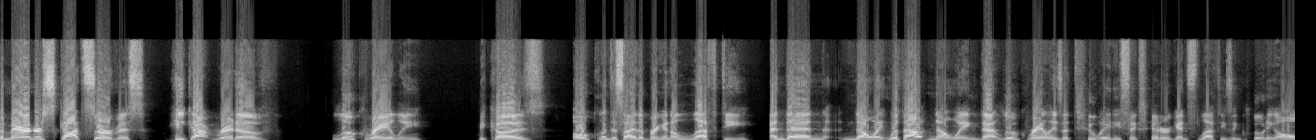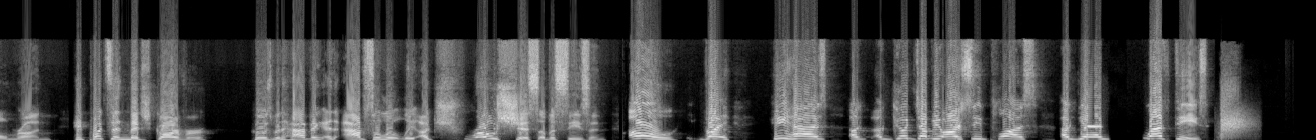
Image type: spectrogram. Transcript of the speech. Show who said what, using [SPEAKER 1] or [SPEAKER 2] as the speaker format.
[SPEAKER 1] The Mariners Scott Servais, he got rid of Luke Raley because Oakland decided to bring in a lefty. And then knowing without knowing that Luke Raley is a 286 hitter against lefties, including a home run, he puts in Mitch Garver, who has been having an absolutely atrocious of a season.
[SPEAKER 2] Oh, but he has a, a good WRC plus against lefties.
